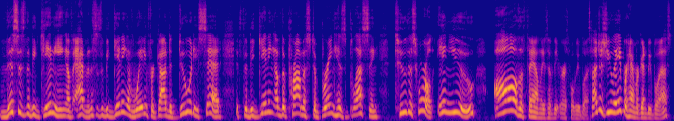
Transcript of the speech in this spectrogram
This is the beginning of Advent. This is the beginning of waiting for God to do what He said. It's the beginning of the promise to bring His blessing to this world. In you, all the families of the earth will be blessed. Not just you, Abraham, are going to be blessed,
